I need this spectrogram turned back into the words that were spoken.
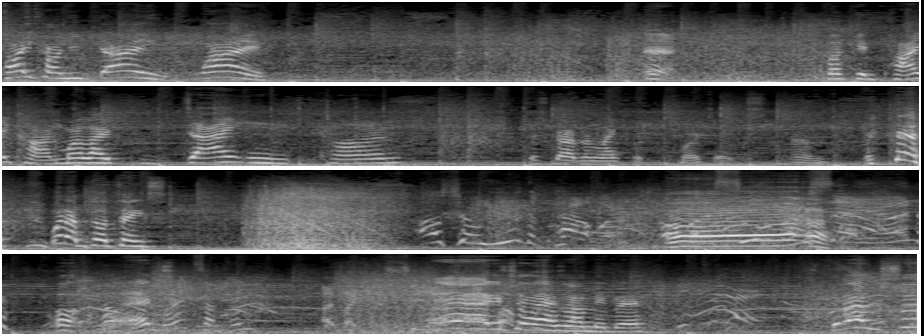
Pikkon, you dying. Why? Eh. Fucking Pikkon, more like dying con. Describing like Vortex. Um. what up, Gotenks? I'll show you the power. Uh, Saiyan! oh, what? Learn something. I'd like to see. Ah, get your ass on me, bro. Bronsu!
